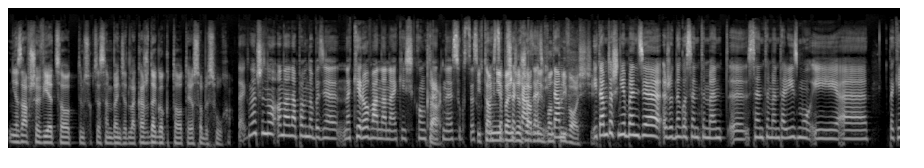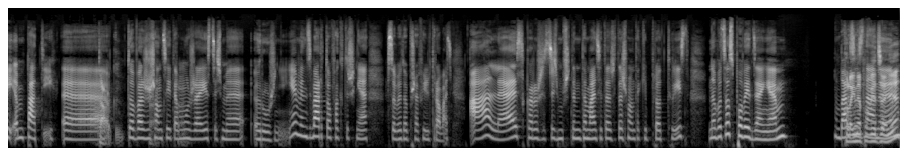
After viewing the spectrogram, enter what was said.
nie zawsze wie, co tym sukcesem będzie dla każdego, kto tej osoby słucha. Tak, znaczy no, ona na pewno będzie nakierowana na jakiś konkretny tak. sukces, I tam nie będzie przekazać. żadnych wątpliwości. I tam, I tam, też nie będzie żadnego sentyment, y, sentymentalizmu i... E, takiej empatii e, tak, towarzyszącej tak, temu, tak. że jesteśmy różni, nie? Więc warto faktycznie sobie to przefiltrować. Ale skoro już jesteśmy przy tym temacie, to też mam taki plot twist, no bo co z powiedzeniem? Bardzo Kolejne znanym, powiedzenie?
